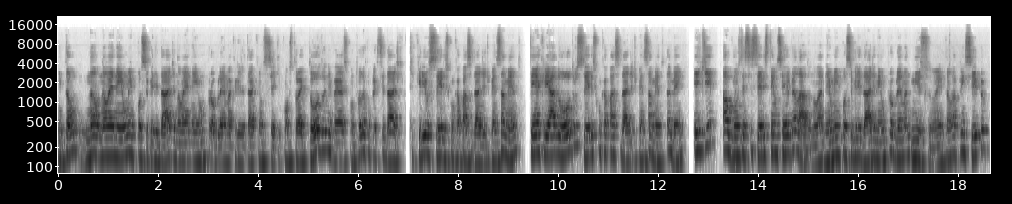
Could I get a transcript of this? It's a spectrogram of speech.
Então, não, não é nenhuma impossibilidade, não é nenhum problema acreditar que um ser que constrói todo o universo com toda a complexidade, que cria os seres com capacidade de pensamento, tenha criado outros seres com capacidade de pensamento também, e que alguns desses seres tenham se rebelado. Não há nenhuma impossibilidade, nenhum problema nisso. Não é? Então, a princípio,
